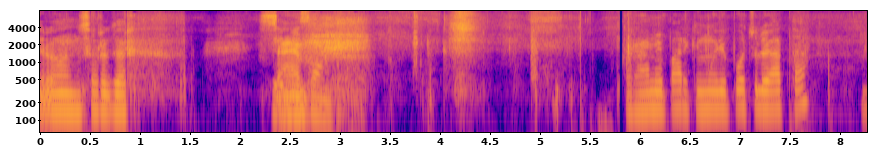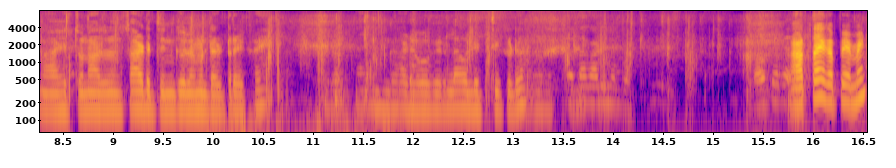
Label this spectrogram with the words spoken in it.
Rohan Sargar. Sam Sam. तर आम्ही पार्किंगमध्ये पोचलो आहे आत्ता इथून अजून साडेतीन किलोमीटर ट्रेक आहे. गाड्या वगैरे लावलेत तिकडं. आता आहे का पेमेंट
